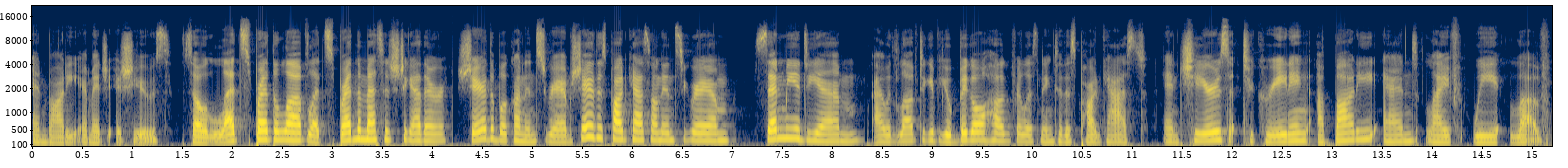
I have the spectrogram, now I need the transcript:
and body image issues. So let's spread the love, let's spread the message together, share the book on Instagram, share this podcast on Instagram. Send me a DM. I would love to give you a big ol' hug for listening to this podcast. And cheers to creating a body and life we love.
